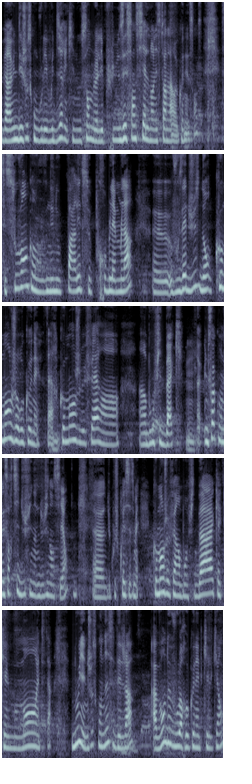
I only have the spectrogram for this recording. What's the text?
vers une des choses qu'on voulait vous dire et qui nous semble les plus essentielles dans l'histoire de la reconnaissance. C'est souvent quand vous venez nous parler de ce problème-là, euh, vous êtes juste dans comment je reconnais, c'est-à-dire Mm. comment je vais faire un, un bon feedback. Mm. Euh, Une fois qu'on est sorti du, fin- du financier, hein, euh, du coup je précise, mais comment je vais faire un bon feedback, à quel moment, etc. Nous, il y a une chose qu'on dit, c'est déjà, avant de vouloir reconnaître quelqu'un,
